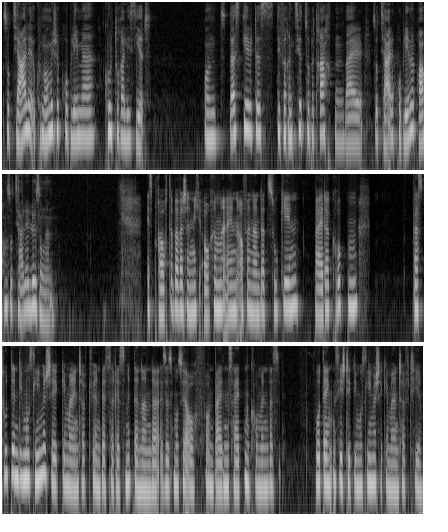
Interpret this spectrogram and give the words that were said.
soziale, ökonomische Probleme kulturalisiert. Und das gilt es differenziert zu betrachten, weil soziale Probleme brauchen soziale Lösungen. Es braucht aber wahrscheinlich auch immer ein Aufeinanderzugehen beider Gruppen. Was tut denn die muslimische Gemeinschaft für ein besseres Miteinander? Also es muss ja auch von beiden Seiten kommen. Was, wo denken Sie, steht die muslimische Gemeinschaft hier?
